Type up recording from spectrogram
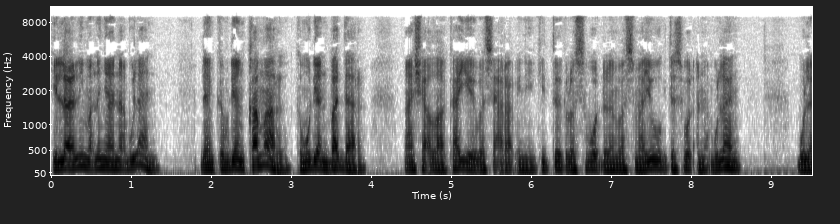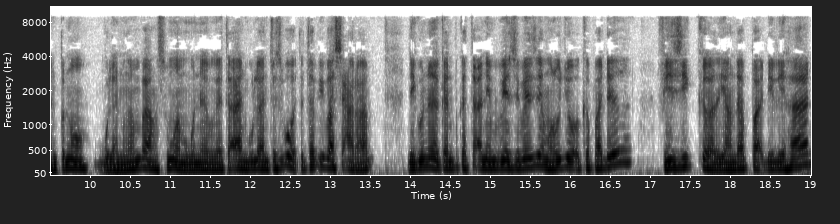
Hilal ni maknanya anak bulan dan kemudian kamar, kemudian badar. Masya-Allah kaya bahasa Arab ini. Kita kalau sebut dalam bahasa Melayu kita sebut anak bulan, bulan penuh, bulan mengambang, semua menggunakan perkataan bulan tersebut. Tetapi bahasa Arab digunakan perkataan yang berbeza-beza merujuk kepada fizikal yang dapat dilihat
